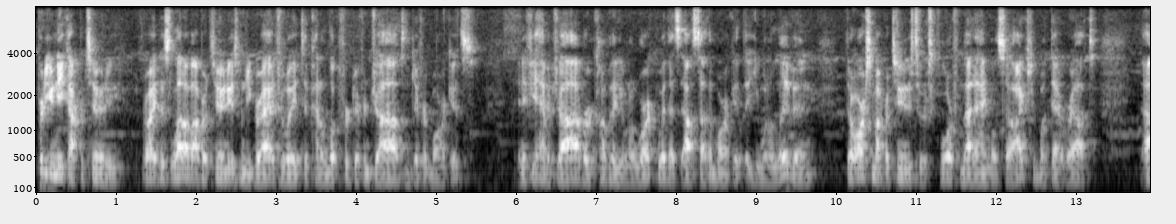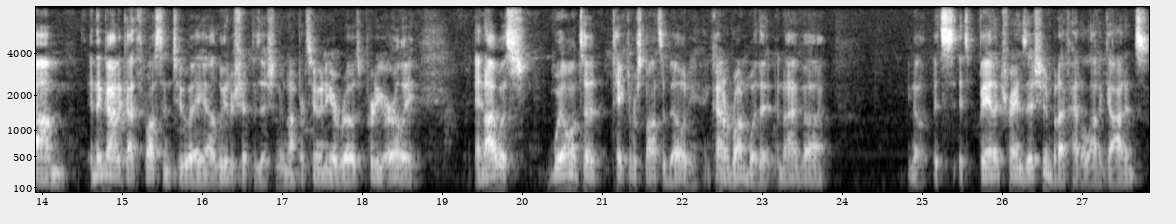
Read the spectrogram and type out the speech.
Pretty unique opportunity, right? There's a lot of opportunities when you graduate to kind of look for different jobs in different markets. And if you have a job or a company you want to work with that's outside the market that you want to live in, there are some opportunities to explore from that angle. So I actually went that route. Um, and then kind of got thrust into a uh, leadership position. An opportunity arose pretty early, and I was willing to take the responsibility and kind of run with it. And I've, uh, you know, it's it's been a transition, but I've had a lot of guidance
